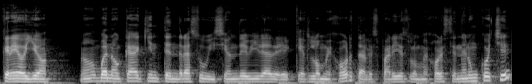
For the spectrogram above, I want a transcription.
creo yo, ¿no? Bueno, cada quien tendrá su visión de vida de qué es lo mejor, tal vez para ellos lo mejor es tener un coche.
